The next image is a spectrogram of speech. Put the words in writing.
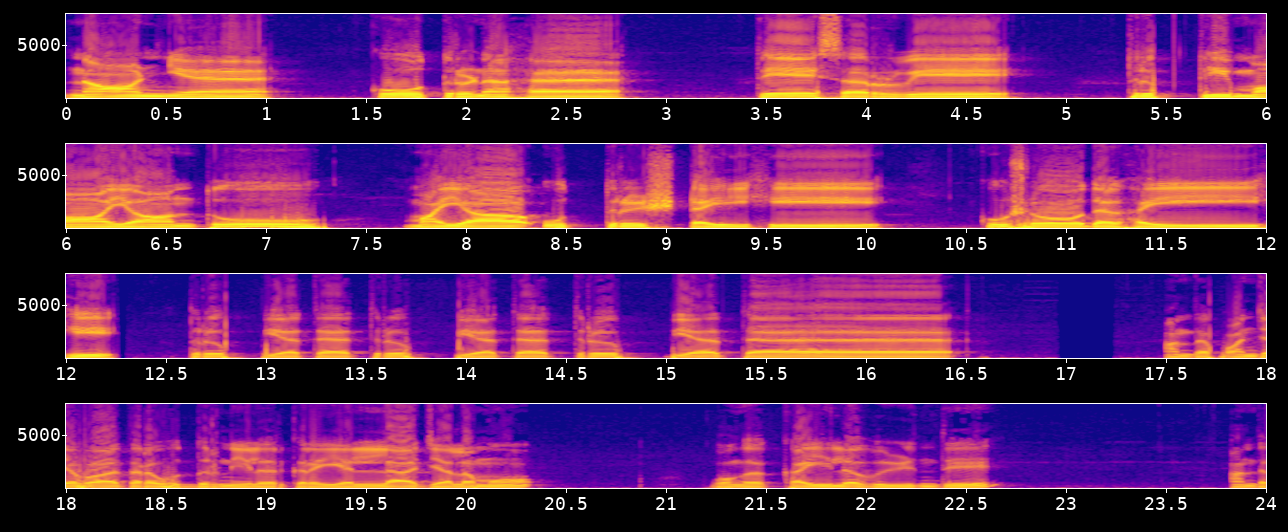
நாண்ய கோத்ருணக தே சர்வே திருப்தி மாயாந்து. மயா உத்ருஷ்டைஹி குஷோதகைஹி. திருப்யத திருப்யத திருப்யத. அந்த பஞ்சபாத்திர உதிர்ணியில் இருக்கிற எல்லா ஜலமும் உங்கள் கையில் விழுந்து அந்த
